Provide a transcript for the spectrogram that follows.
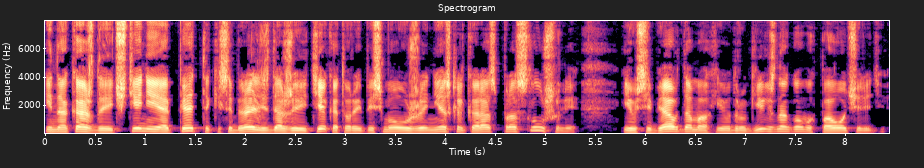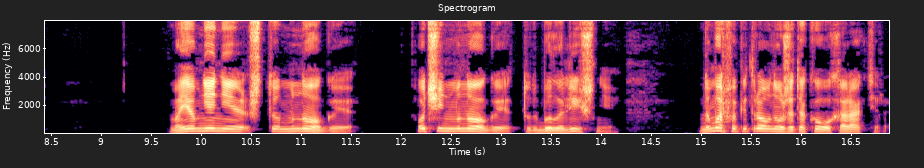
и на каждое чтение опять-таки собирались даже и те, которые письмо уже несколько раз прослушали, и у себя в домах, и у других знакомых по очереди. Мое мнение, что многое, очень многое тут было лишнее, но Марфа Петровна уже такого характера.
